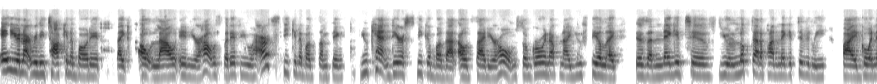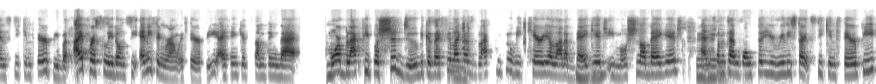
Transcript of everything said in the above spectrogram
a you're not really talking about it like out loud in your house but if you are speaking about something you can't dare speak about that outside your home so growing up now you feel like there's a negative you're looked at upon negatively by going and seeking therapy but i personally don't see anything wrong with therapy i think it's something that more black people should do because i feel mm-hmm. like as black people we carry a lot of baggage mm-hmm. emotional baggage mm-hmm. and sometimes until you really start seeking therapy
